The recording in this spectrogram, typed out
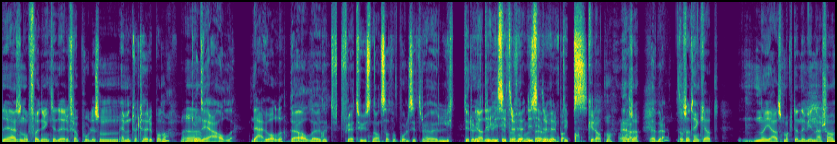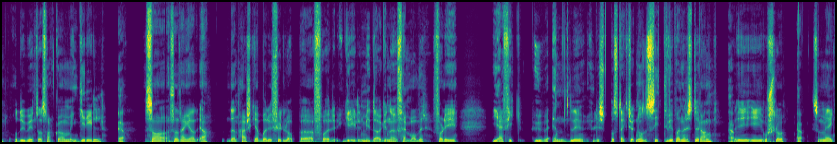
det er en sånn oppfordring til dere fra polet som eventuelt hører på nå. Eh, Og det er alle. det er jo alle. Det er alle, det er flere tusen ansatte på polet sitter og hører, lytter og lytter. Ja, de, de, sitter, og de sitter og hører på tips. akkurat nå. Ja, det er bra. Og så tenker jeg at når jeg har smakt denne vinen her sånn, og du begynte å snakke om grill, Ja. så, så tenker jeg at ja, den her skal jeg bare fylle opp eh, for grillmiddagene fremover. Fordi jeg fikk uendelig lyst på stekt kjøtt. Nå sitter vi på en restaurant Ja. i, i Oslo. Ja. Som jeg,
